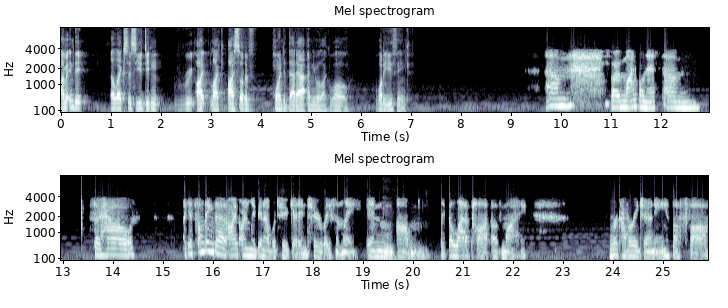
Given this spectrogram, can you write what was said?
I mean, the, Alexis, you didn't. Re- I like. I sort of pointed that out, and you were like, "Whoa, what do you think?" Um, so mindfulness. Um, so how, like, it's something that I've only been able to get into recently in um, like the latter part of my recovery journey thus far.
